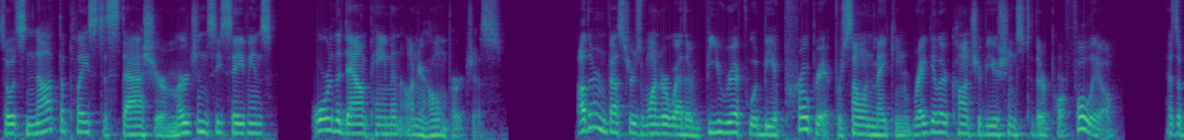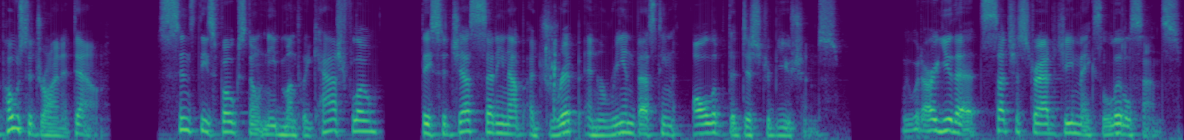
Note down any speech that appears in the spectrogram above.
so it's not the place to stash your emergency savings or the down payment on your home purchase. Other investors wonder whether VRIF would be appropriate for someone making regular contributions to their portfolio, as opposed to drawing it down. Since these folks don't need monthly cash flow, they suggest setting up a drip and reinvesting all of the distributions. We would argue that such a strategy makes little sense.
